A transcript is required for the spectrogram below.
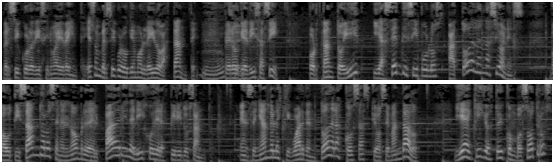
versículos 19 y 20. Es un versículo que hemos leído bastante, Mm, pero sí. que dice así, Por tanto, id y haced discípulos a todas las naciones, bautizándolos en el nombre del Padre y del Hijo y del Espíritu Santo, enseñándoles que guarden todas las cosas que os he mandado. Y he aquí yo estoy con vosotros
